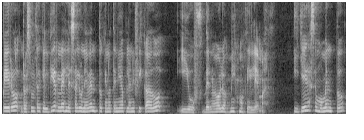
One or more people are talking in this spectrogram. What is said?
Pero resulta que el viernes le sale un evento que no tenía planificado y uff, de nuevo los mismos dilemas. Y llega ese momento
